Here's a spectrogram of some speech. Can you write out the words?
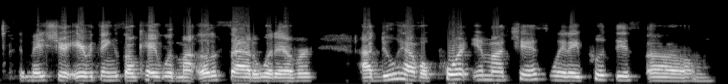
to make sure everything is okay with my other side or whatever. I do have a port in my chest where they put this. Um,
